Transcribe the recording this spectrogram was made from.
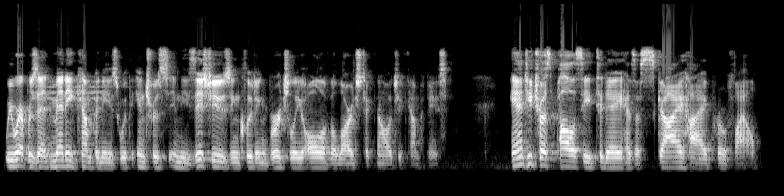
We represent many companies with interests in these issues, including virtually all of the large technology companies. Antitrust policy today has a sky high profile.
